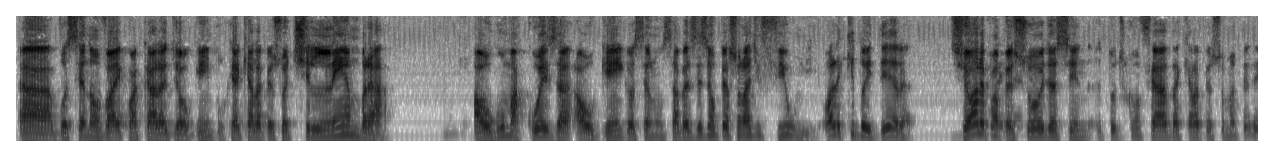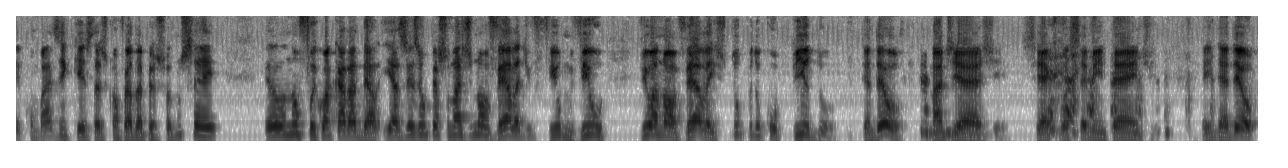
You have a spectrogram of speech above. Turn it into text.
ah, você não vai com a cara de alguém porque aquela pessoa te lembra alguma coisa, alguém que você não sabe. Às vezes é um personagem de filme. Olha que doideira. Você olha para uma pessoa e diz assim: eu estou desconfiado daquela pessoa, mas peraí, com base em que você está desconfiado da pessoa? Não sei eu não fui com a cara dela. E às vezes é um personagem de novela, de filme, viu? Viu a novela Estúpido Cupido, entendeu? Na Diege, se é que você me entende. Entendeu?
